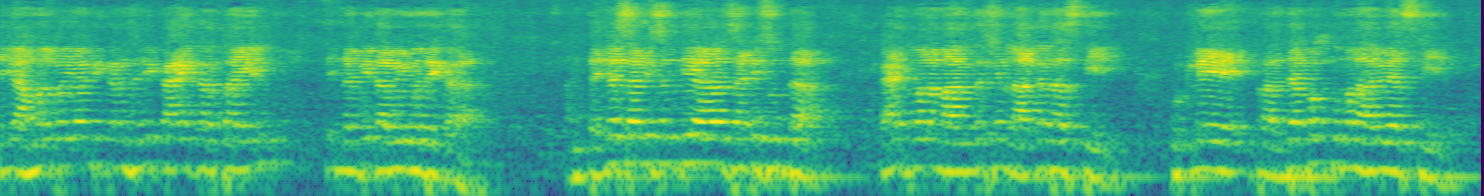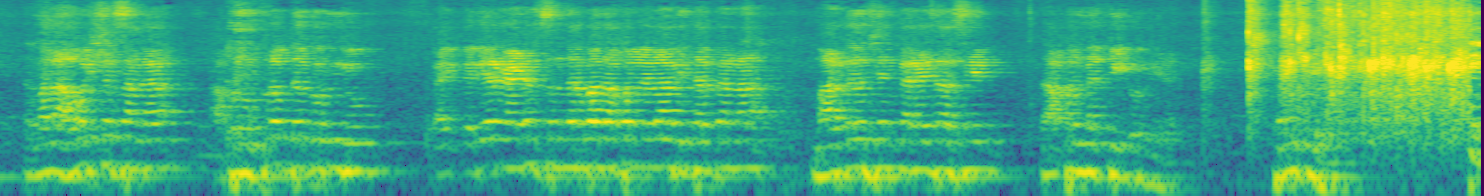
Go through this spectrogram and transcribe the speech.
त्याची अंमलबजावणी करण्यासाठी काय करता येईल ते नवी दहावीमध्ये करा. आणि त्याच्यासाठी संधी साठी सुद्धा काय तुम्हाला मार्गदर्शन लागत असतील कुठले प्राध्यापक तुम्हाला हवे असतील तर मला अवश्य सांगा. आपण उपलब्ध करून घेऊ. काही करिअर गायडन्स संदर्भात आपल्याला विद्यार्थ्यांना मार्गदर्शन करायचं असेल तर आपण नक्की करूया. थँक्यू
